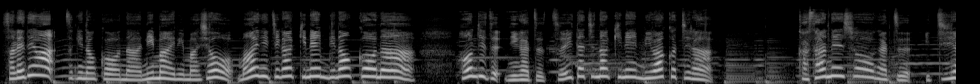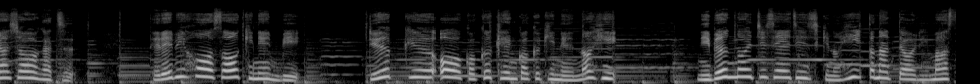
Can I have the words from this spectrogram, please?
それでは次のコーナーに参りましょう。毎日が記念日のコーナー。本日2月1日の記念日はこちら。重ね正月、一夜正月、テレビ放送記念日、琉球王国建国記念の日、2分の1成人式の日となっております。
